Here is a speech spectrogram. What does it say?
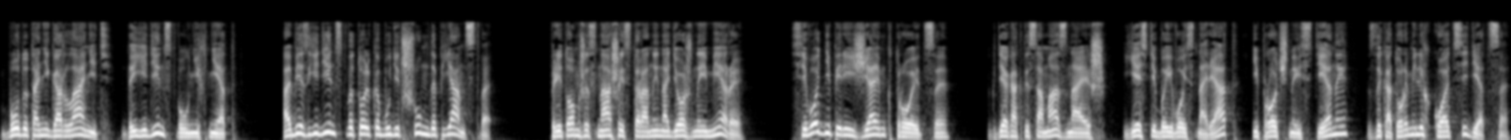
Будут они горланить, да единства у них нет. А без единства только будет шум да пьянство. При том же с нашей стороны надежные меры. Сегодня переезжаем к Троице, где, как ты сама знаешь, есть и боевой снаряд, и прочные стены, за которыми легко отсидеться.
